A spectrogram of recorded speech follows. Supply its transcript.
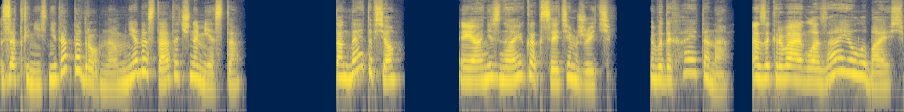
Заткнись, не так подробно, мне достаточно места. Тогда это все. Я не знаю, как с этим жить. Выдыхает она. Закрываю глаза и улыбаюсь.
